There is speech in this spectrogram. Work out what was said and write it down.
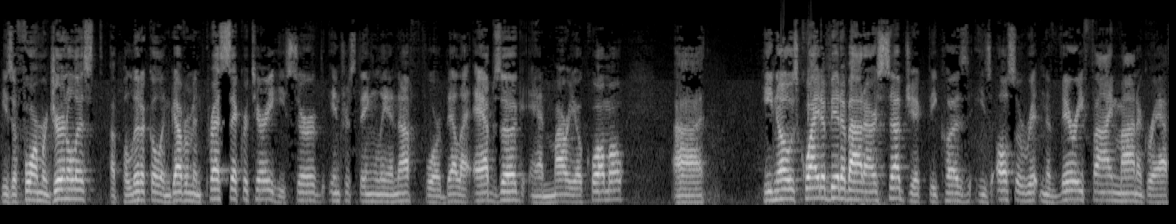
He's a former journalist, a political and government press secretary. He served, interestingly enough, for Bella Abzug and Mario Cuomo. Uh, he knows quite a bit about our subject because he's also written a very fine monograph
